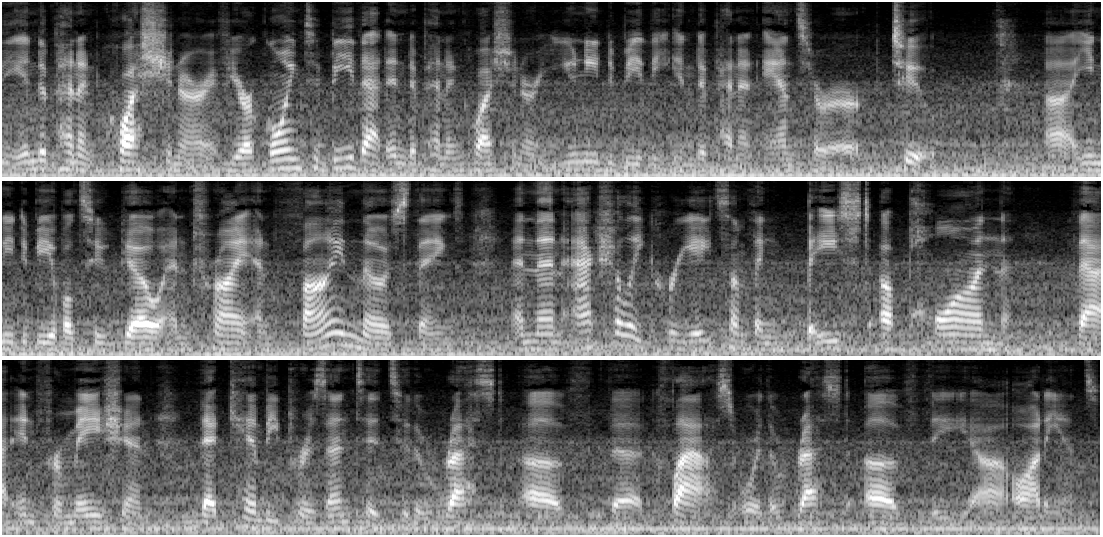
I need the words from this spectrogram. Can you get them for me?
the independent questioner, if you're going to be that independent questioner, you need to be the independent answerer too. Uh, you need to be able to go and try and find those things and then actually create something based upon that information that can be presented to the rest of the class or the rest of the uh, audience.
